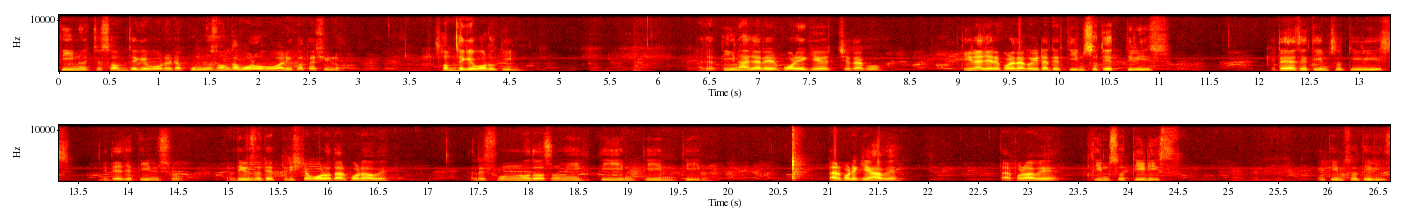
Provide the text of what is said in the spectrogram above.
তিন হচ্ছে সব থেকে বড়। এটা পূর্ণ সংখ্যা বড় হওয়ারই কথা ছিল। সব থেকে বড় তিন। আচ্ছা তিন হাজারের পরে কে হচ্ছে, দেখো। তিন হাজারের পরে দেখো, এটাতে তিনশো তেত্রিশ এটা আছে তিনশো তিরিশ এটা আছে তিনশো। তিনশো তেত্রিশটা বড়, তারপরে হবে? তাহলে শূন্য দশমিক তিন তিন তিন। তারপরে কী হবে? তারপর হবে তিনশো তিরিশ। এই তিনশো তিরিশ।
